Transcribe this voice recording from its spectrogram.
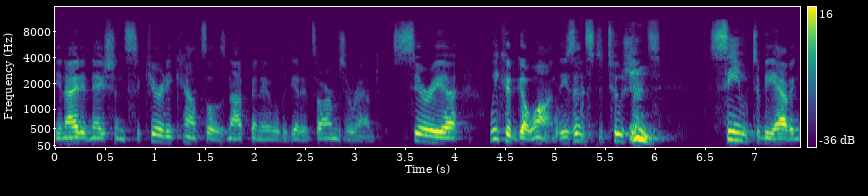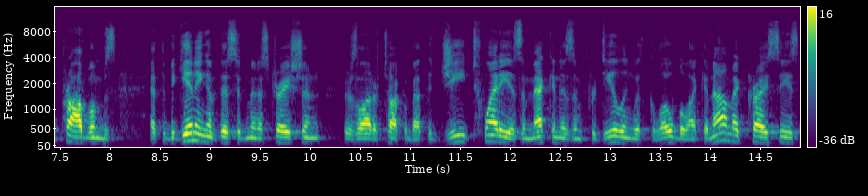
The United Nations Security Council has not been able to get its arms around Syria. We could go on. These institutions seem to be having problems. At the beginning of this administration, there's a lot of talk about the G20 as a mechanism for dealing with global economic crises.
